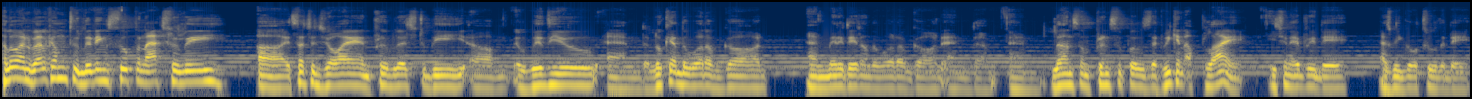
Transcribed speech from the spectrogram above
Hello and welcome to Living Supernaturally. Uh, it's such a joy and privilege to be um, with you and look at the Word of God and meditate on the Word of God and, um, and learn some principles that we can apply each and every day as we go through the day.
